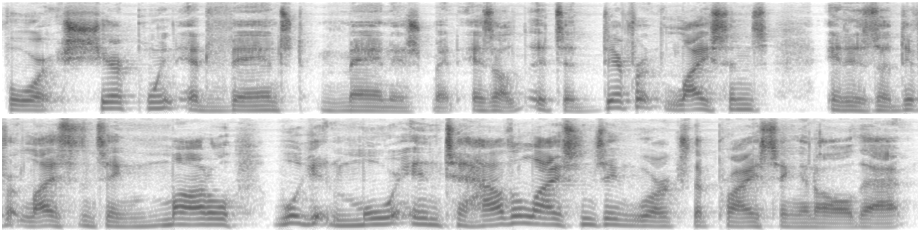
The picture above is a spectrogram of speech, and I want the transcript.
for SharePoint Advanced Management. It's a, it's a different license. It is a different licensing model. We'll get more into how the licensing works, the pricing and all that.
